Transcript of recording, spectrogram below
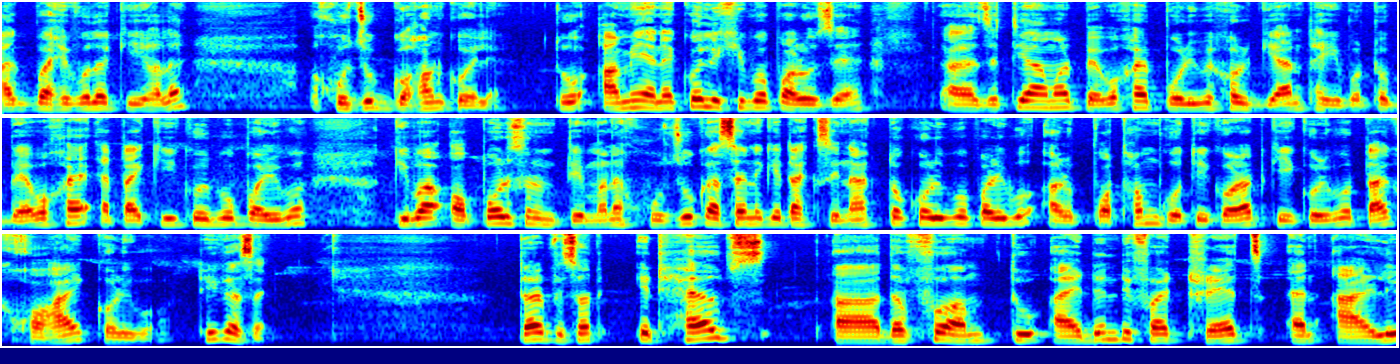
আগবাঢ়িবলৈ কি হ'লে সুযোগ গ্ৰহণ কৰিলে। তো আমি এনেকৈ লিখিব পাৰোঁ যে যেতিয়া আমাৰ ব্যৱসায় পৰিৱেশৰ জ্ঞান থাকিব তো ব্যৱসায় এটাই কি কৰিব পাৰিব? কিবা অপৰচুনিটি মানে সুযোগ আছে নেকি তাক চিনাক্ত কৰিব পাৰিব আৰু প্ৰথম গতি কৰাত কি কৰিব তাক সহায় কৰিব। ঠিক আছে? তাৰপিছত it helps the firm to identify threats and early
